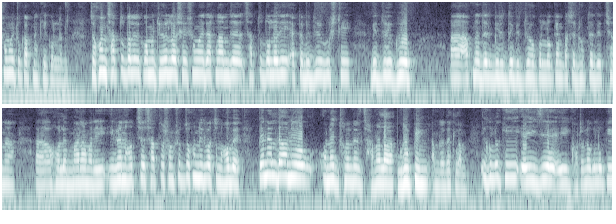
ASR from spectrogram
সময়টুকু আপনি কি করলেন? যখন ছাত্রদলের কমিটি হলো সেই সময় দেখলাম যে ছাত্রদলেরই একটা বিদ্রোহী গোষ্ঠী বিদ্রোহী গ্রুপ আপনাদের বিরুদ্ধে বিদ্রোহ করল ক্যাম্পাসে ঢুকতে দিচ্ছে না। হলে মারামারি। ইভেন হচ্ছে ছাত্র সংসদ যখন নির্বাচন হবে প্যানেল দেওয়া নিয়েও অনেক ধরনের ঝামেলা গ্রুপিং আমরা দেখলাম। এগুলো কি এই যে এই ঘটনাগুলো কি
